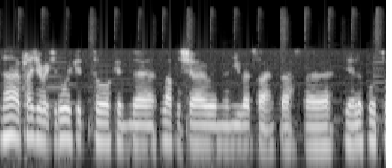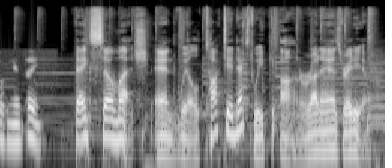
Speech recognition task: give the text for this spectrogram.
no, pleasure, Richard. Always good to talk and uh, love the show and the new website and stuff. So, uh, yeah, look forward to talking again soon. Thanks so much. And we'll talk to you next week on Run As Radio.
